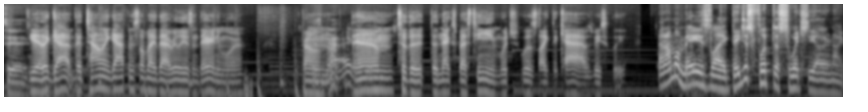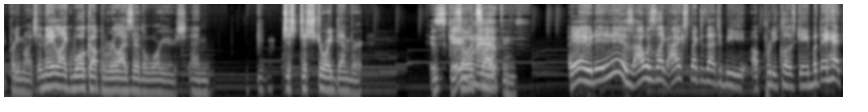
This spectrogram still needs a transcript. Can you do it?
to Yeah, the gap, the talent gap and stuff like that really isn't there anymore. From It's not. I agree. them to the the next best team, which was like the Cavs, basically. And I'm amazed, like they just flipped a switch the other night, pretty much, and they like woke up and realized they're the Warriors and just destroyed Denver. it's scary So when it's that like- happens. Yeah, it, is. I was like, I expected that to be a pretty close game, but they had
